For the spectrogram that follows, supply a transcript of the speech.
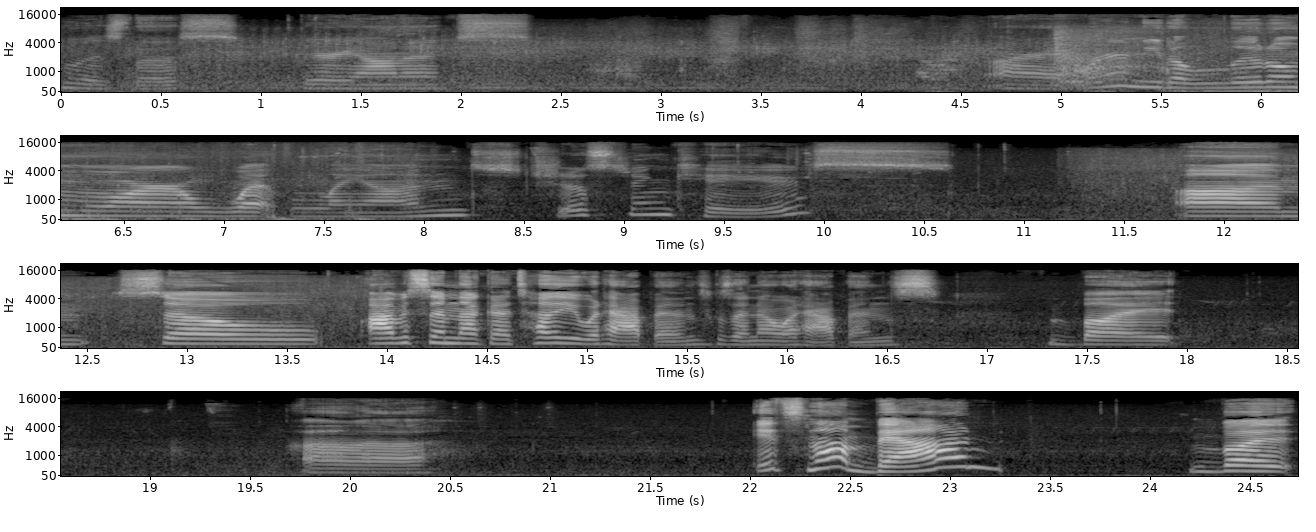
who is this? Baryonyx. Alright, we're gonna need a little more wetland just in case. Um, so obviously I'm not gonna tell you what happens because I know what happens. But uh it's not bad, but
